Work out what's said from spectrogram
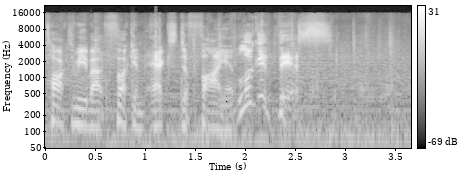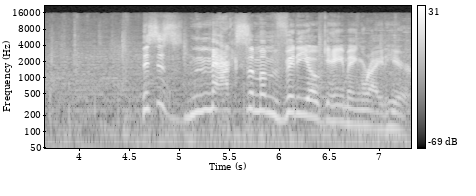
Talk to me about fucking XDefiant. Look at this! This is maximum video gaming right here.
